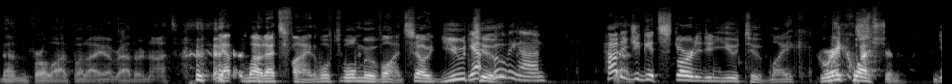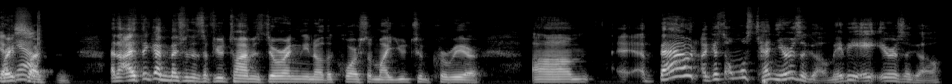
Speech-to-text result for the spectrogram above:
then for a lot, but I uh, rather not. yep. No, that's fine. We'll we'll move on. So YouTube. Yep, moving on. How Yeah. did you get started in YouTube, Mike? Great question. Yeah. Great Yeah. question. And I think I've mentioned this a few times during you know the course of my YouTube career. Um, about I guess almost ten years ago, maybe eight years ago,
